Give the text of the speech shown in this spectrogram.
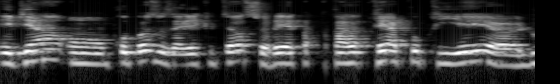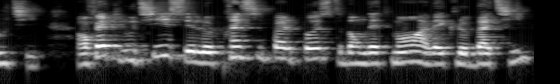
Eh bien, on propose aux agriculteurs de se réapproprier l'outil. En fait, l'outil, c'est le principal poste d'endettement avec le bâti,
